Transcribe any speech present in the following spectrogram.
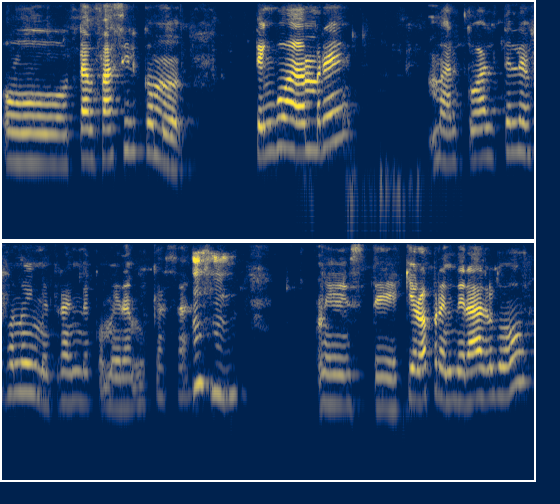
o tan fácil como tengo hambre, marco al teléfono y me traen de comer a mi casa. Este, quiero aprender algo,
